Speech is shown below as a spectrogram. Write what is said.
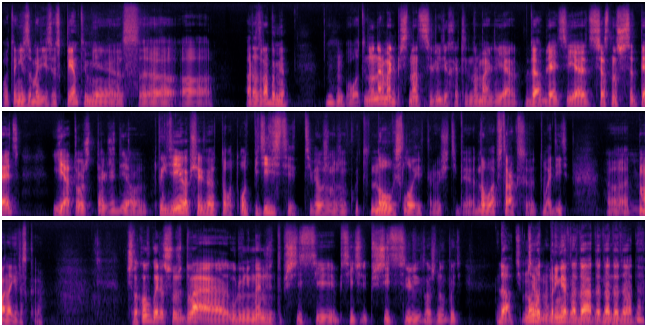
Вот они взаимодействуют с клиентами, с э, а, разрабами. Мгм. Вот. Ну, нормально, при 17 людях это нормально. Я, Да. блядь, я сейчас на 65, я тоже так же делаю. По идее, вообще это вот от 50 тебе уже нужен какой-то новый слой, короче, тебе новую абстракцию вводить, э, манагерскую. Челаков говорил, что уже два уровня менеджмента при 60, 50 при 60 людей должно быть. Да, типа ну вот примерно, да, да, да, да, да, да,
